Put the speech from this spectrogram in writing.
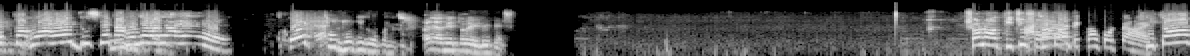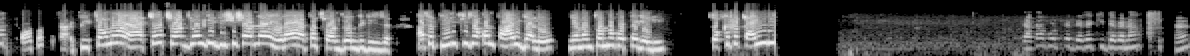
एक का हुआ है दूसरे का होने वाला है कोई শোনো কিছু সময় আশা কর- অপেক্ষা করতে হয়। প্রীতম অত প্রীতমও এত চট জলদি ডিসিশন নেয় এরাও এত চট জলদি ডিসিশন আচ্ছা পিঙ্কি যখন তাই গেল নেমন্তন্ন করতে গেলি তোকে তো টাইম দেখা করতে দেবে কি দেবে না? হ্যাঁ?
